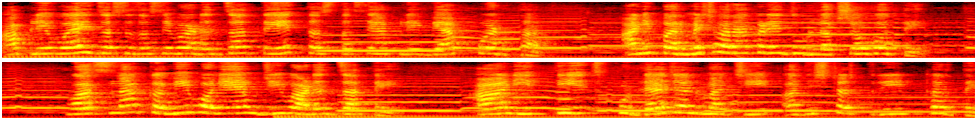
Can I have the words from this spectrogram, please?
आपले वय जसे जसे वाढत जाते तस तसे आपले व्याप पडतात आणि परमेश्वराकडे दुर्लक्ष होते. वासना कमी होण्याऐवजी वाढत जाते. आणि तीच पुढल्या जन्माची अधिष्ठात्री ठरते.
